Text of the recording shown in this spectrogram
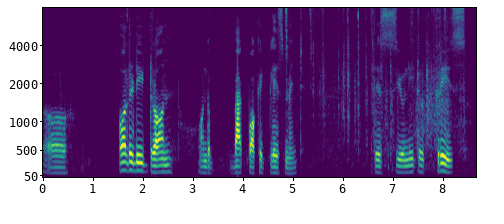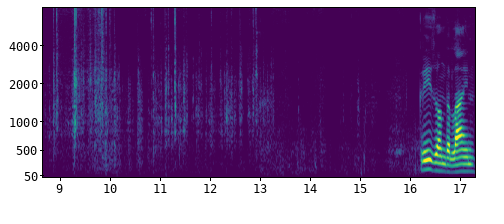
Uh, already drawn on the back pocket placement. This you need to crease. Crease on the line.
